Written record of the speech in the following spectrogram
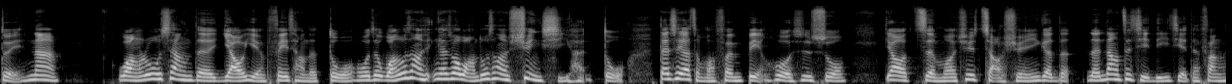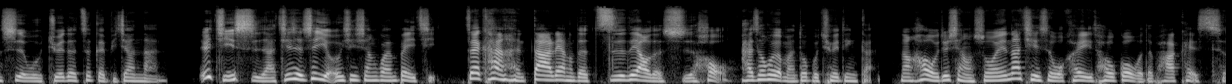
对，那网络上的谣言非常的多，或者网络上应该说网络上的讯息很多，但是要怎么分辨，或者是说要怎么去找寻一个能能让自己理解的方式，我觉得这个比较难。因为即使啊，即使是有一些相关背景。在看很大量的资料的时候，还是会有蛮多不确定感。然后我就想说，诶，那其实我可以透过我的 podcast，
